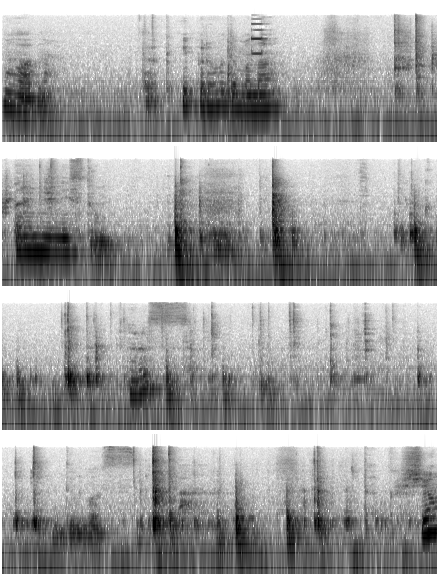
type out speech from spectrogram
Ну ладно. Так, і переводимо на перемінний струм. Раз. Два. Так, що?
